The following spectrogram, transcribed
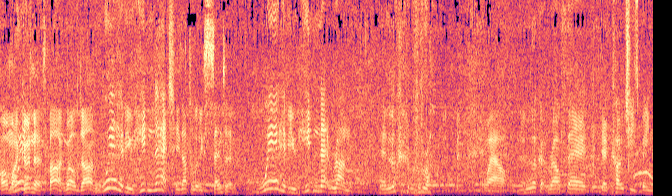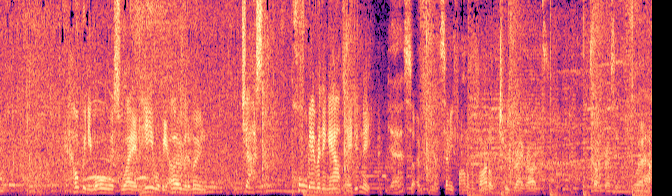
Oh my where- goodness, Bug, well done. Where have you hidden that? He's absolutely sent it. Where have you hidden that run? And look at Ralph, Wow. look at Ralph there. The coach, he's been helping him all this way, and he will be over the moon. Just pulled everything out there, didn't he? Yeah, so you know, semi-final to final, two great runs. So impressive. Wow.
